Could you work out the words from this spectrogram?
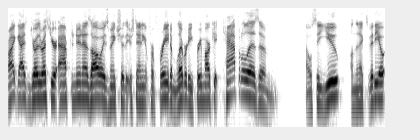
All right, guys, enjoy the rest of your afternoon. As always, make sure that you're standing up for freedom, liberty, free market capitalism. I will see you on the next video,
